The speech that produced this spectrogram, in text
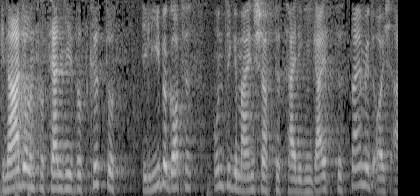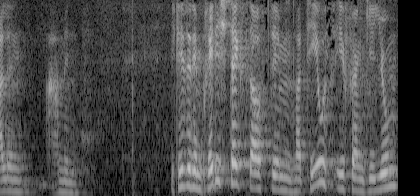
Die Gnade unseres Herrn Jesus Christus, die Liebe Gottes und die Gemeinschaft des Heiligen Geistes sei mit euch allen. Amen. Ich lese den Predigtext aus dem Matthäusevangelium,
